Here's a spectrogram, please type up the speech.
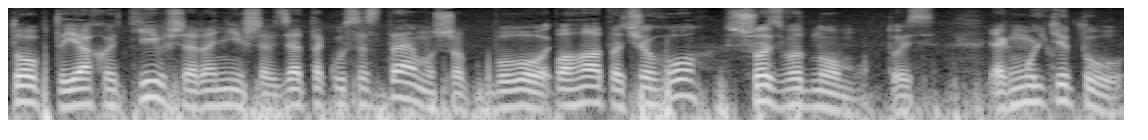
Тобто я хотів ще раніше взяти таку систему, щоб було багато чого, щось в одному. Тобто, як мультитул.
